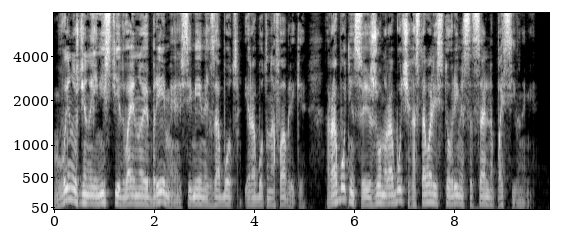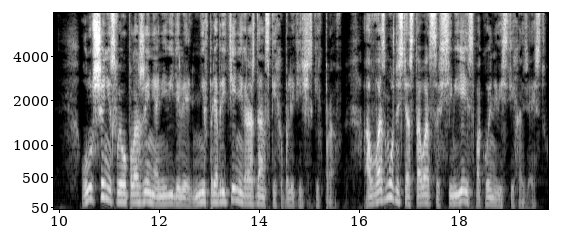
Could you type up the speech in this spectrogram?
Вынужденные нести двойное бремя семейных забот и работы на фабрике, работницы и жены рабочих оставались в то время социально пассивными. Улучшение своего положения они видели не в приобретении гражданских и политических прав, а в возможности оставаться в семье и спокойно вести хозяйство.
